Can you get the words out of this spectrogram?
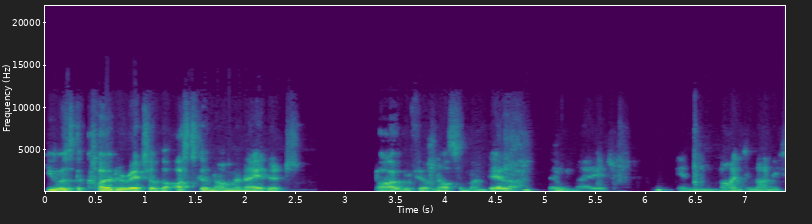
he was the co-director of the Oscar-nominated biography of Nelson Mandela that we made in 1990.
